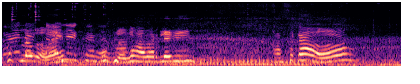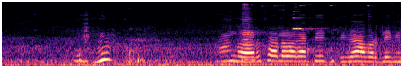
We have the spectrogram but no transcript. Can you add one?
कुठलं कुठलं घाबरले मी? असं का हो? अंगावर चालू बघा ते किती घाबरले मी.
